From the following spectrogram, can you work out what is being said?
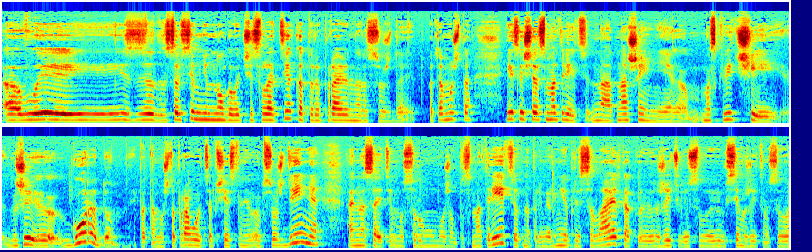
вы из совсем немногого числа тех, которые правильно рассуждают. Потому что если сейчас смотреть на отношение москвичей к городу, потому что проводятся общественные обсуждения, а на сайте МУСРУ мы можем посмотреть, вот, например, мне присылают, как жители своего, всем жителям своего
